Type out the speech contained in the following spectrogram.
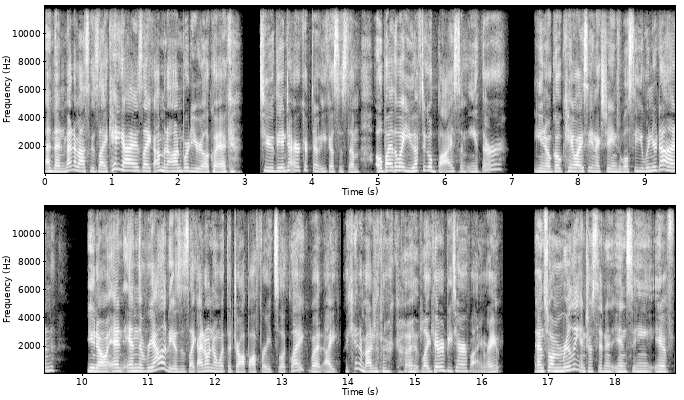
And then MetaMask is like, hey guys, like I'm gonna onboard you real quick to the entire crypto ecosystem. Oh, by the way, you have to go buy some Ether. You know, go KYC and exchange. We'll see you when you're done. You know, and and the reality is, is like I don't know what the drop off rates look like, but I I can't imagine they're good. Like they would be terrifying, right? And so I'm really interested in, in seeing if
